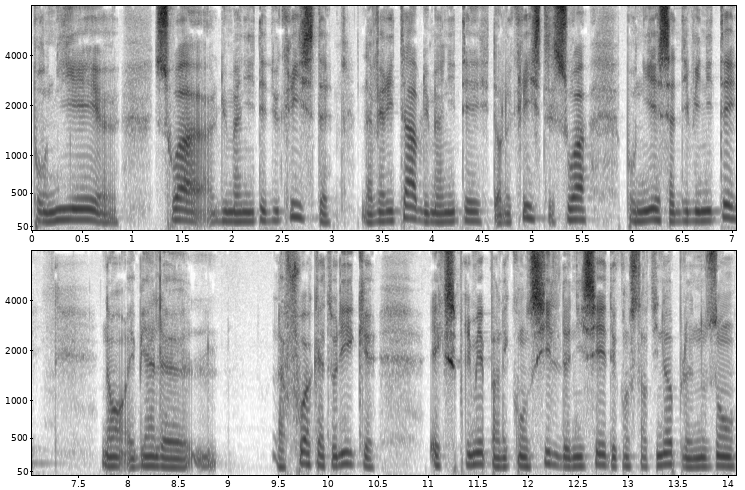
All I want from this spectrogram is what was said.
pour nier euh, soit l'humanité du Christ, la véritable humanité dans le Christ, soit pour nier sa divinité. Non, eh bien, la foi catholique exprimée par les conciles de Nicée et de Constantinople nous ont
